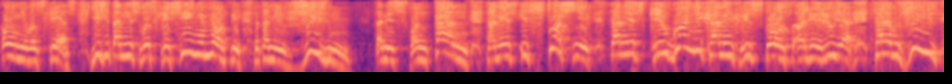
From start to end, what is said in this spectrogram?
Он не воскрес. Если там есть воскресение мертвых, то там есть жизнь, там есть фонтан, там есть источник, там есть треугольник камень Христос, аллилуйя, там жизнь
